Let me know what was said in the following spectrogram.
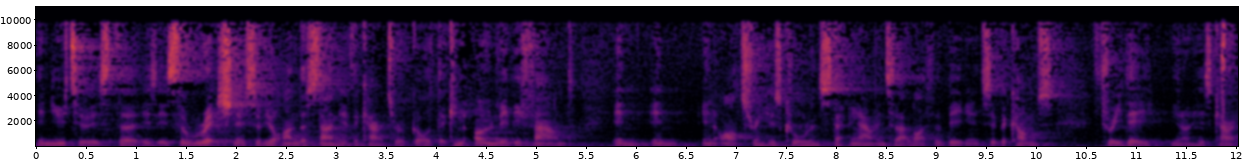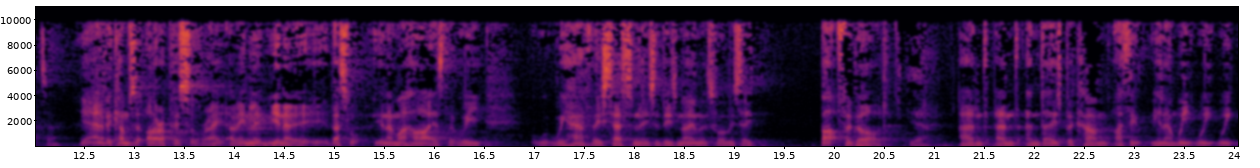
in you two is the, is, it's the richness of your understanding of the character of God that can only be found in, in, in answering his call and stepping out into that life of obedience. It becomes 3D, you know, his character. Yeah, and it becomes our epistle, right? I mean, mm. you know, that's what, you know, my heart is that we, we have these testimonies of these moments where we say, but for God. Yeah. And, and, and those become, I think, you know, we, we, we,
